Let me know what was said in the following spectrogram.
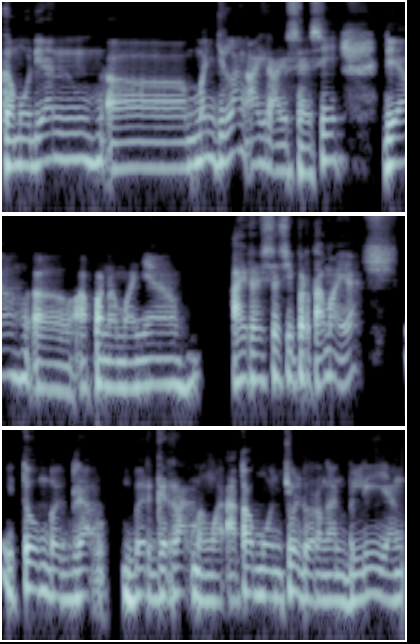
kemudian uh, menjelang akhir-akhir sesi dia uh, apa namanya akhir sesi pertama ya itu bergerak bergerak menguat atau muncul dorongan beli yang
